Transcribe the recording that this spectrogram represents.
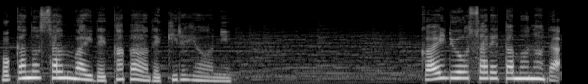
他の3枚でカバーできるように、改良されたものだ。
